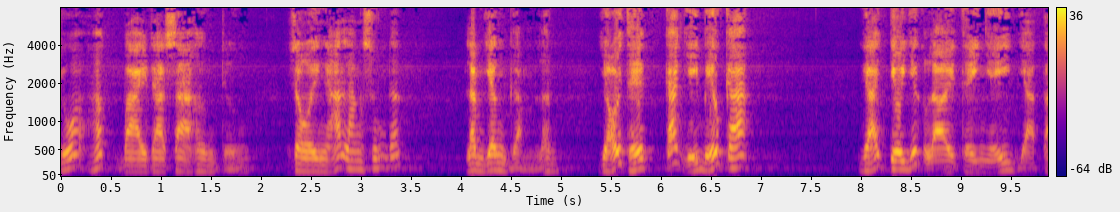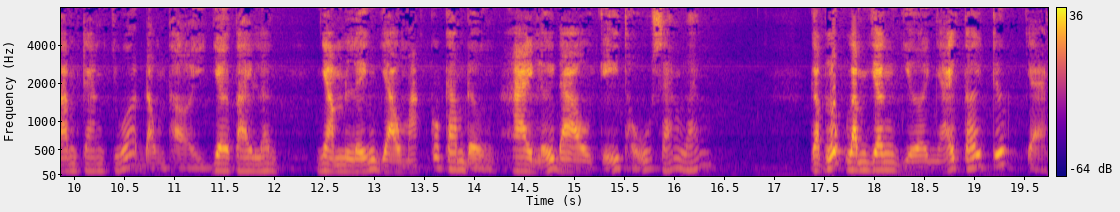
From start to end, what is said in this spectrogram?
chúa hất bay ra xa hơn trượng, rồi ngã lăn xuống đất. Lâm dân gầm lên, giỏi thiệt các vị biểu ca. Gã chưa dứt lời thì nhị và tam trang chúa đồng thời giơ tay lên, nhằm liện vào mặt của cam đường, hai lưỡi đao chỉ thủ sáng loáng. Gặp lúc Lâm dân vừa nhảy tới trước chàng,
